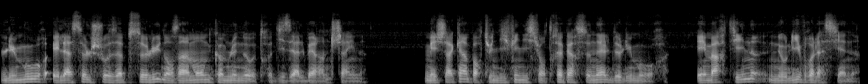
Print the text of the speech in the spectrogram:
L'humour est la seule chose absolue dans un monde comme le nôtre, disait Albert Einstein. Mais chacun porte une définition très personnelle de l'humour. Et Martine nous livre la sienne.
